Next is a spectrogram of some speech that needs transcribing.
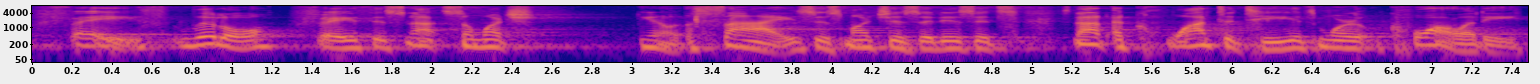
faith? Little faith is not so much, you know, size as much as it is, it's, it's not a quantity, it's more quality.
